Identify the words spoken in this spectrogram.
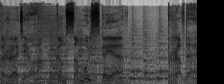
Радио «Комсомольская правда».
